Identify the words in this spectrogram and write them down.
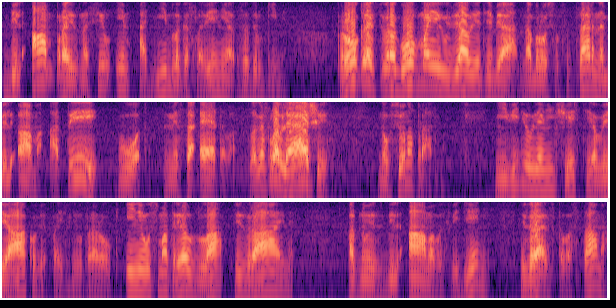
Бильам произносил им одни благословения за другими. «Проклясть врагов моих взял я тебя», — набросился царь на Бельама, «а ты, вот, вместо этого, благословляешь их». Но все напрасно. «Не видел я нечестия в Иакове», — пояснил пророк, «и не усмотрел зла в Израиле». Одно из Бельамовых видений израильского стана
